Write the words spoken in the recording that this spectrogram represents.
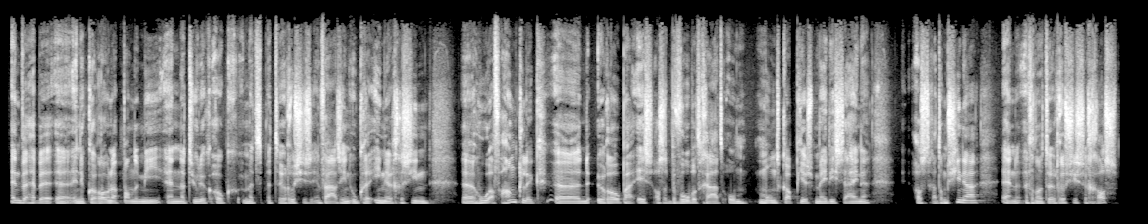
En we hebben eh, in de coronapandemie en natuurlijk ook met, met de Russische invasie in Oekraïne gezien eh, hoe afhankelijk Europa is als het bijvoorbeeld gaat om mondkapjes, medicijnen. als het gaat om China en van het Russische gas.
